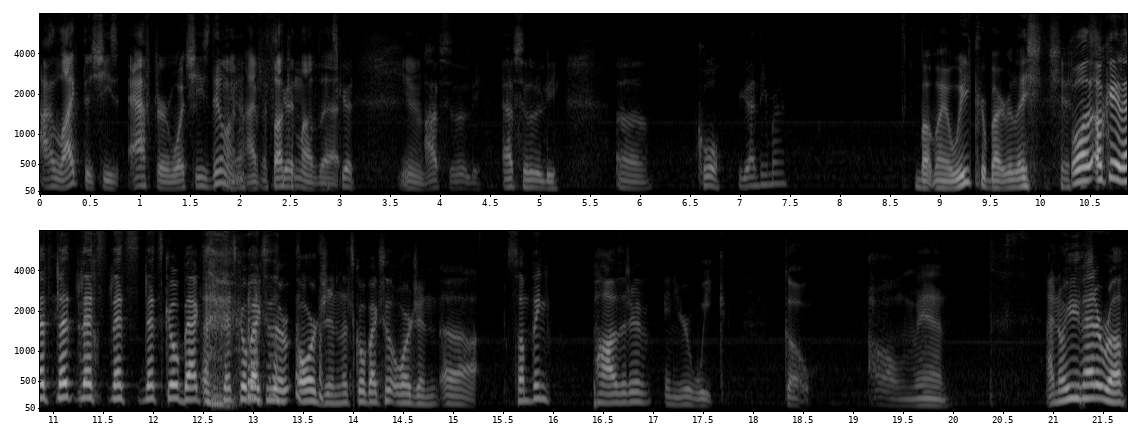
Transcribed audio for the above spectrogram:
I like that she's after what she's doing. Yeah, I fucking good. love that. That's good. Yeah. Absolutely. Absolutely. Uh, cool. You got anything, Brian? About my week or about relationship? well, okay. Let's let let's let's let's go back. let's go back to the origin. Let's go back to the origin. Uh, something positive in your week. Go. oh man. I know you've had it rough.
